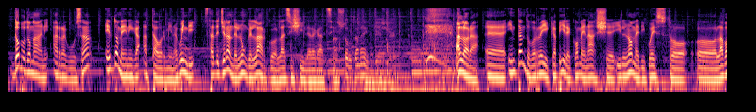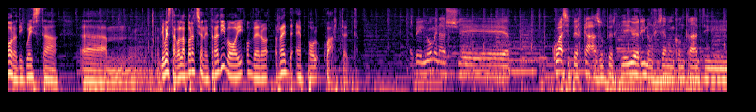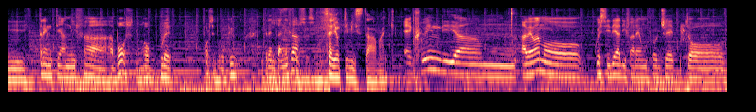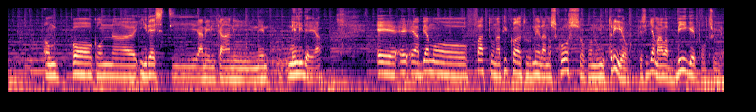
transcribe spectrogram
dopodomani a Ragusa e domenica a Taormina. Quindi state girando in lungo e largo la Sicilia, ragazzi. Assolutamente. Allora, eh, intanto vorrei capire come nasce il nome di questo eh, lavoro, di questa, ehm, di questa collaborazione tra di voi, ovvero Red Apple Quartet. Eh beh, il nome nasce quasi per caso perché io e Rino ci siamo incontrati 30 anni fa a Boston, oppure forse pure più di 30 anni fa. Forse sì. Sei ottimista, Mike. E quindi ehm, avevamo questa idea di fare un progetto un po' con eh, i resti americani ne- nell'idea e, e- e abbiamo fatto una piccola tournée l'anno scorso con un trio che si chiamava Big Apple Trio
